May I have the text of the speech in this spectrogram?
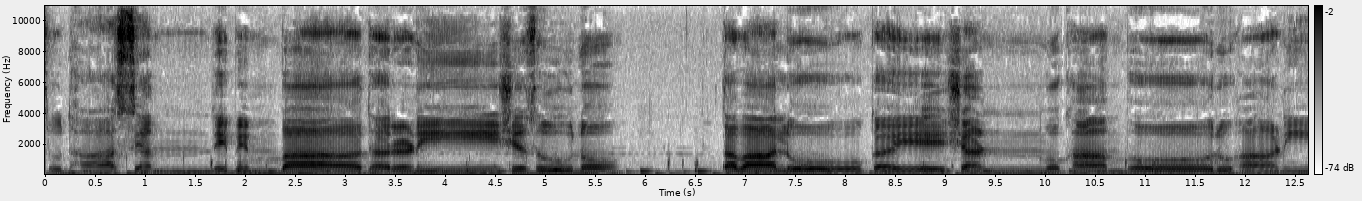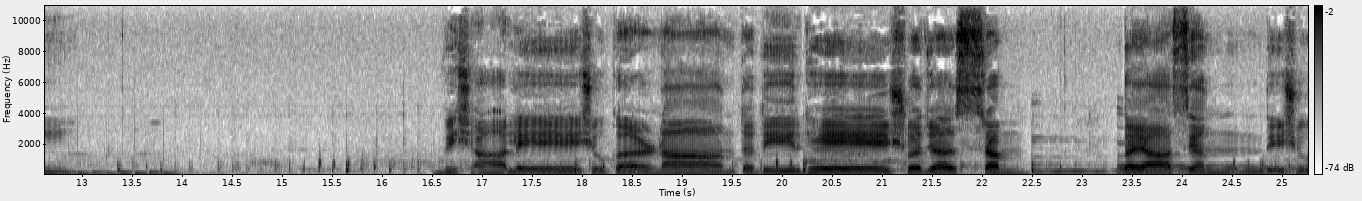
सुधास्यन्दिबिम्बाधरणीशसूनो तवालोकये षण्मुखाम्भोरुहाणि विशालेषु कर्णान्तदीर्घेष्वजस्रं दयास्यन्दिषु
